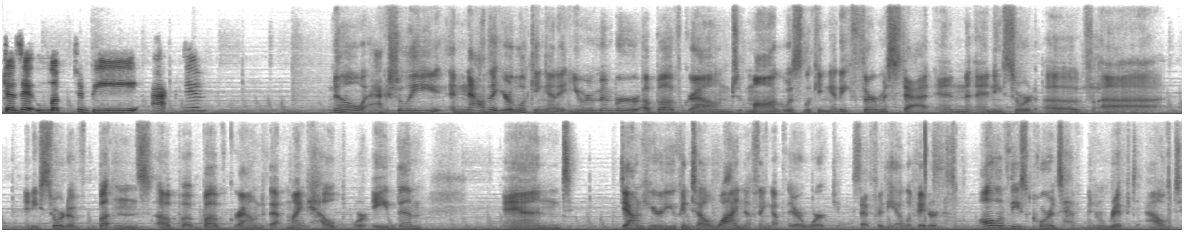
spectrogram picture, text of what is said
does it look to be active? No, actually, and now that you're looking at it, you remember above ground, Mog was looking at a thermostat and any sort of uh, any sort of buttons up above ground that might help or aid them. And down here, you can tell why nothing up there worked except for the elevator. All of these cords have been ripped out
